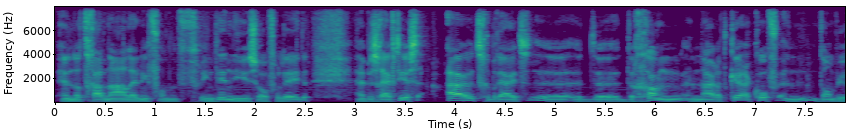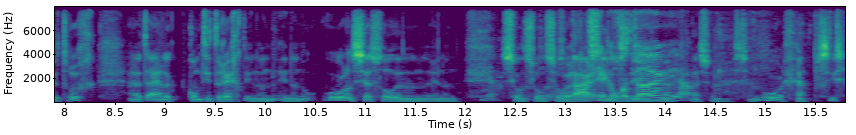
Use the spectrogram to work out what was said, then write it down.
En dat gaat naar aanleiding van een vriendin die is overleden. Hij beschrijft eerst uitgebreid uh, de, de gang naar het kerkhof en dan weer terug. En uiteindelijk komt hij terecht in een, in een orenzessel, in een, in een ja. zo'n zo, zo, zo raar Engels fortuin, ding. Ja. Ja. Zo'n zo oor, ja precies.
